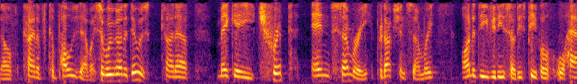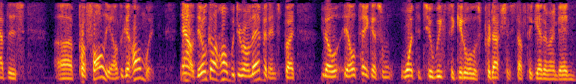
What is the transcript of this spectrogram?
know kind of composed that way. So what we're going to do is kind of make a trip end summary, production summary on the DVD, so these people will have this uh, portfolio to go home with. Now they'll go home with their own evidence, but you know it'll take us one to two weeks to get all this production stuff together and then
